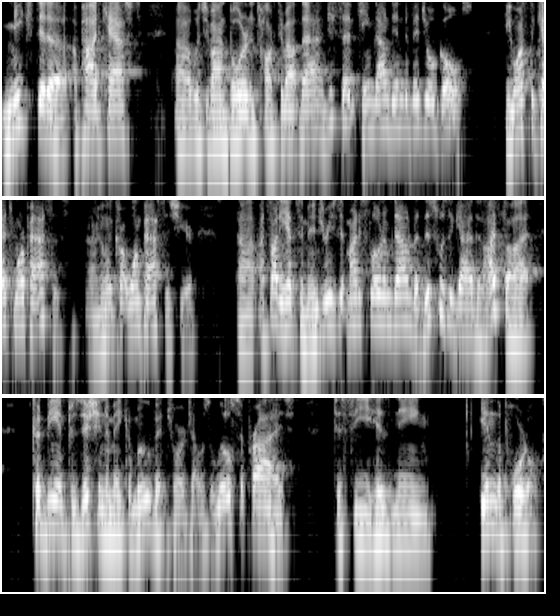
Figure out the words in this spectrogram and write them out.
Meeks did a, a podcast uh, with Javon Bullard and talked about that and just said it came down to individual goals. He wants to catch more passes. Uh, he only caught one pass this year. Uh, I thought he had some injuries that might have slowed him down, but this was a guy that I thought could be in position to make a move at Georgia. I was a little surprised to see his name in the portal.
